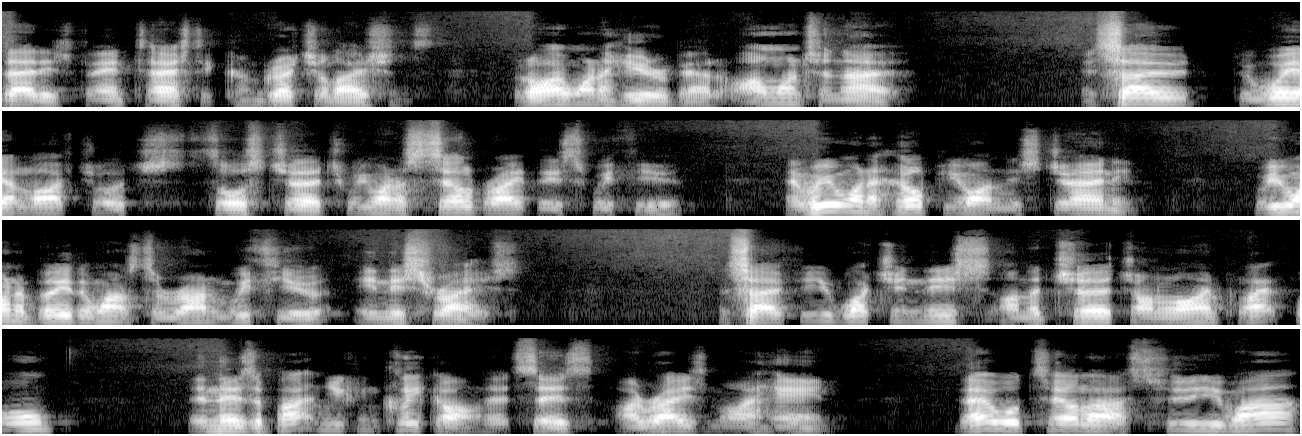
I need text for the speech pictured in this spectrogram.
that is fantastic. Congratulations. But I want to hear about it. I want to know. And so do we at Life Church Source Church. We want to celebrate this with you. And we want to help you on this journey. We want to be the ones to run with you in this race. And so if you're watching this on the church online platform, then there's a button you can click on that says, I raise my hand. That will tell us who you are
